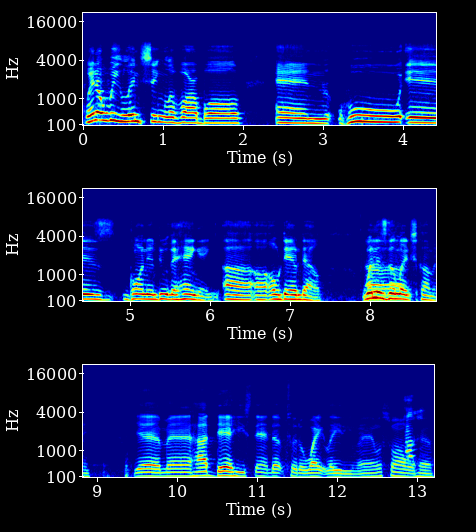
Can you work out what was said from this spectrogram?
when are we lynching LaVar Ball? And who is going to do the hanging? Uh, uh oh damn Dell. When is the uh, lynch coming? Yeah, man. How dare he stand up to the white lady, man? What's wrong with him?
